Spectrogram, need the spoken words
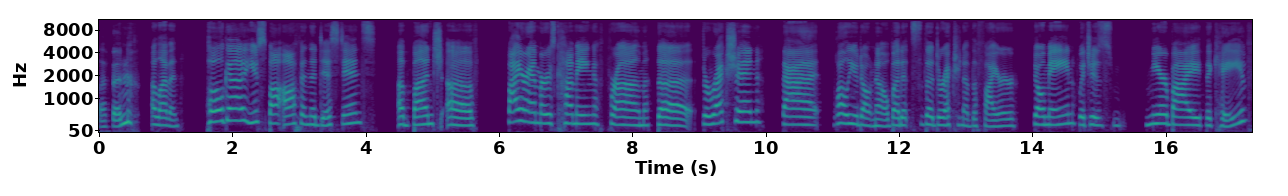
11. 11. Holga, you spot off in the distance a bunch of fire embers coming from the direction that, well, you don't know, but it's the direction of the fire domain, which is nearby the cave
